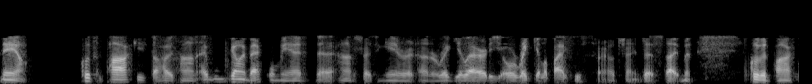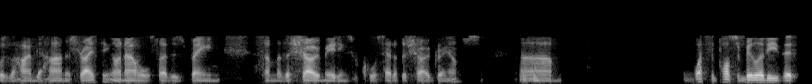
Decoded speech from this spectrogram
now. Clifford Park used to host harness. Uh, going back when we had uh, harness racing here at, on a regularity or regular basis. Sorry, I'll change that statement. Clifford Park was the home to harness racing. I know also there's been some of the show meetings, of course, out at the showgrounds. Mm-hmm. Um, what's the possibility that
